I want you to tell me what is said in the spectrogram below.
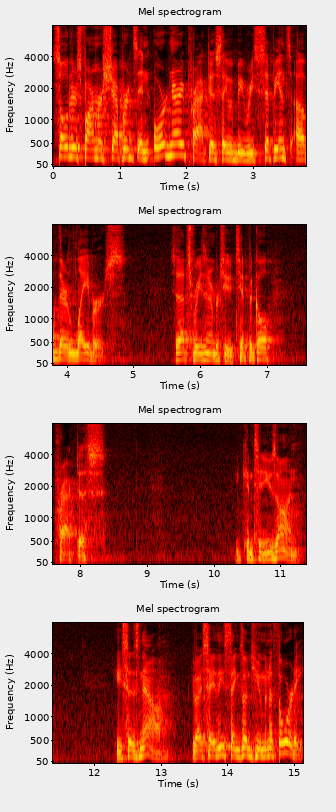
Soldiers, farmers, shepherds, in ordinary practice, they would be recipients of their labors. So that's reason number two typical practice. He continues on. He says, Now, do I say these things on human authority?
